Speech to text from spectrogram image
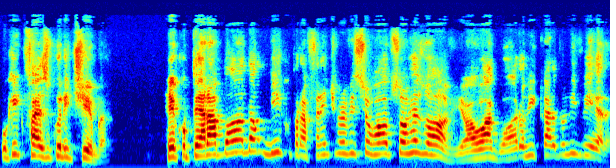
O que, que faz o Curitiba? Recupera a bola, dá um bico para frente para ver se o Robson resolve. Ou agora o Ricardo Oliveira.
